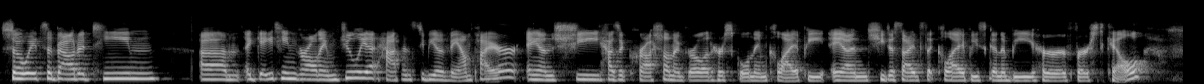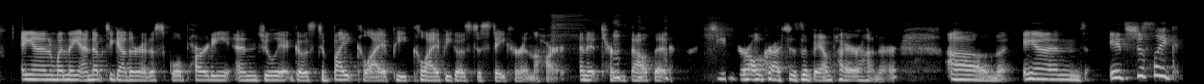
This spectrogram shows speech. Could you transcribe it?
So it's about a teen, um, a gay teen girl named Juliet happens to be a vampire, and she has a crush on a girl at her school named Calliope, and she decides that Calliope is going to be her first kill. And when they end up together at a school party, and Juliet goes to bite Calliope, Calliope goes to stake her in the heart, and it turns out that teen girl crush is a vampire hunter. Um, and it's just like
